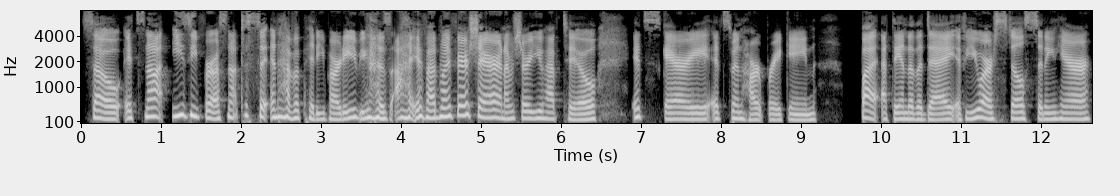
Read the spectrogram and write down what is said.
so it's not easy for us not to sit and have a pity party because I have had my fair share and I'm sure you have too. It's scary. It's been heartbreaking. But at the end of the day, if you are still sitting here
